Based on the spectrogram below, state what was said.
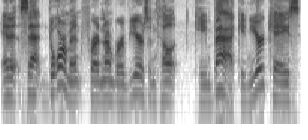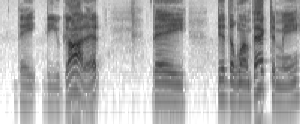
and it sat dormant for a number of years until it came back. In your case, they you got it. They did the lumpectomy,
